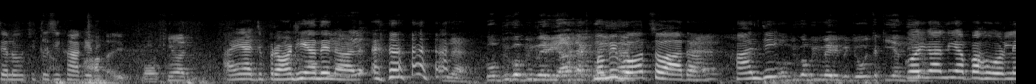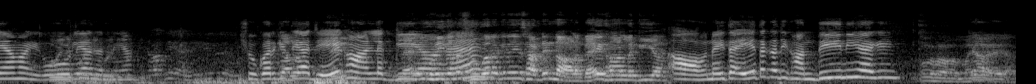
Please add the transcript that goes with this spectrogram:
ਚਲੋ ਜੀ ਤੁਸੀਂ ਖਾ ਕੇ ਆਂਦਾ ਜੀ ਪੌਕੀਆਂ ਆਏ ਅੱਜ ਪਰੌਂਠੀਆਂ ਦੇ ਨਾਲ। ਲੈ ਗੋਭੀ ਗੋਭੀ ਮੇਰੀ ਆ ਚੱਕ ਮੰਮੀ ਬਹੁਤ ਸਵਾਦ ਆ। ਹਾਂਜੀ। ਗੋਭੀ ਗੋਭੀ ਮੇਰੀ ਵਿੱਚੋਂ ਚੱਕੀ ਜਾਂਦੀ ਕੋਈ ਗੱਲ ਨਹੀਂ ਆਪਾਂ ਹੋਰ ਲਿਆਵਾਂਗੇ ਹੋਰ ਲਿਆ ਦਿੰਨੇ ਆ। ਸ਼ੁਕਰ ਕਿਤੇ ਅੱਜ ਇਹ ਖਾਣ ਲੱਗੀ ਆ ਉਹੀ ਕਹਿੰਦਾ। ਸ਼ੂਗਰ ਕਿਤੇ ਸਾਡੇ ਨਾਲ ਬਹਿ ਕੇ ਖਾਣ ਲੱਗੀ ਆ। ਆਹੋ ਨਹੀਂ ਤਾਂ ਇਹ ਤਾਂ ਕਦੀ ਖਾਂਦੀ ਹੀ ਨਹੀਂ ਹੈਗੀ। ਓਹ ਮਜ਼ਾ ਆਇਆ ਯਾਰ।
